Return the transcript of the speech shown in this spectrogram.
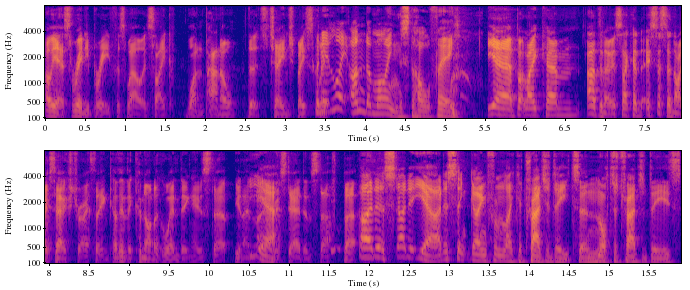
Oh yeah, it's really brief as well. It's like one panel that's changed basically. But it like undermines the whole thing. Yeah, but like um, I don't know. It's like a, it's just a nice extra. I think. I think the canonical ending is that you know yeah. is dead and stuff. But I just, I, yeah, I just think going from like a tragedy to not a tragedy is,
